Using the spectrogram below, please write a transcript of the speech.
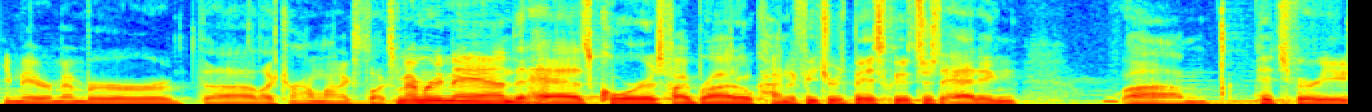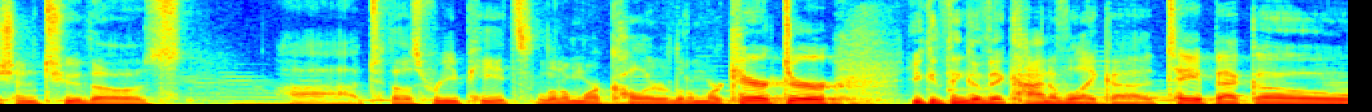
you may remember the Electro-Harmonix Deluxe Memory Man that has chorus, vibrato kind of features. Basically, it's just adding um, pitch variation to those uh, to those repeats, a little more color, a little more character. You can think of it kind of like a tape echo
